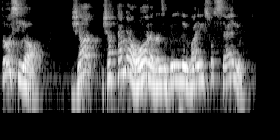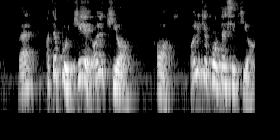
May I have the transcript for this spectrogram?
Então assim, ó, já já está na hora das empresas levarem isso a sério, né? Até porque, olha aqui, ó, ó, olha o que acontece aqui, ó.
